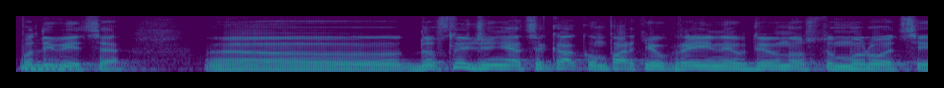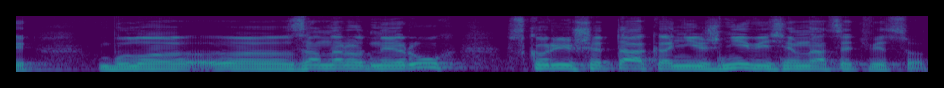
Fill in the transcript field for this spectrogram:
подивіться, е, дослідження ЦК Компартії України в 90-му році було е, за народний рух скоріше так, аніж ні, 18%.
